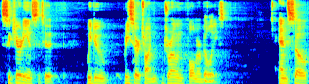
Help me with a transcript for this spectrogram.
security institute, we do research on drone vulnerabilities. And so,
